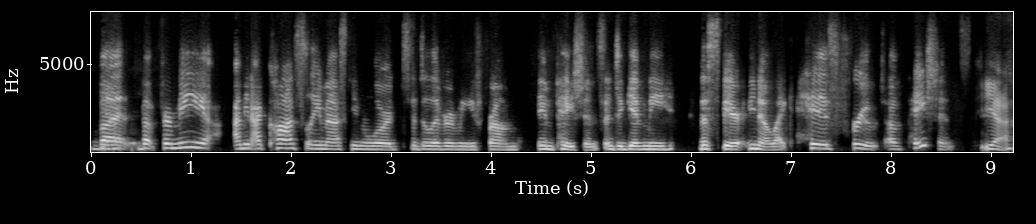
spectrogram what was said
but but for me i mean i constantly am asking the lord to deliver me from impatience and to give me the spirit you know like his fruit of patience Yeah.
